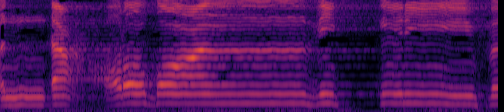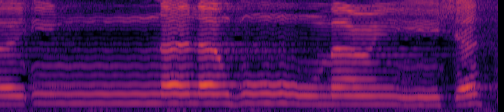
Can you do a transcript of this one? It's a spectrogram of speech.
من أعرض عن ذكري فإن له معيشة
